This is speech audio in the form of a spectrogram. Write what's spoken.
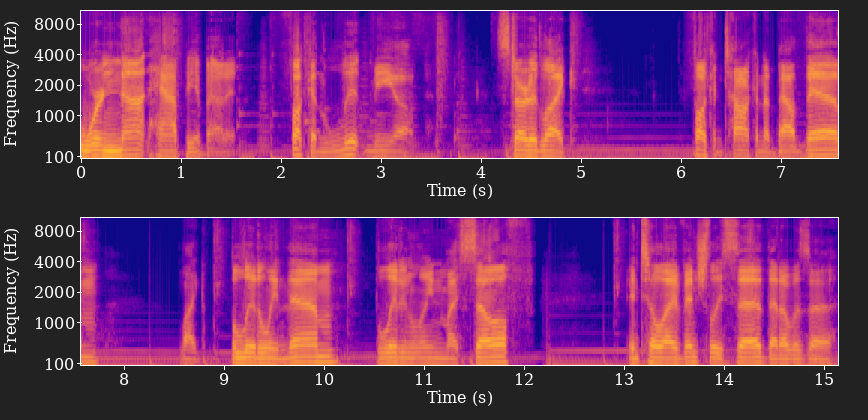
We're not happy about it. Fucking lit me up. Started like fucking talking about them, like belittling them, belittling myself, until I eventually said that I was a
